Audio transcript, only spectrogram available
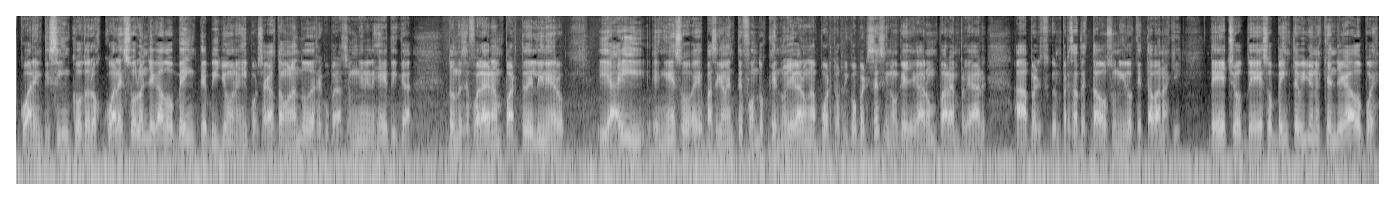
45, de los cuales solo han llegado 20 billones. Y por si acaso estamos hablando de recuperación energética, donde se fue la gran parte del dinero. Y ahí, en eso, es básicamente fondos que no llegaron a Puerto Rico per se, sino que llegaron para emplear a empresas de Estados Unidos que estaban aquí. De hecho, de esos 20 billones que han llegado, pues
